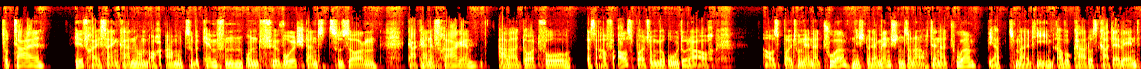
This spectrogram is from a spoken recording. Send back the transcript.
total hilfreich sein kann, um auch Armut zu bekämpfen und für Wohlstand zu sorgen, gar keine Frage. Aber dort, wo das auf Ausbeutung beruht oder auch Ausbeutung der Natur, nicht nur der Menschen, sondern auch der Natur. Ihr habt mal die Avocados gerade erwähnt.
